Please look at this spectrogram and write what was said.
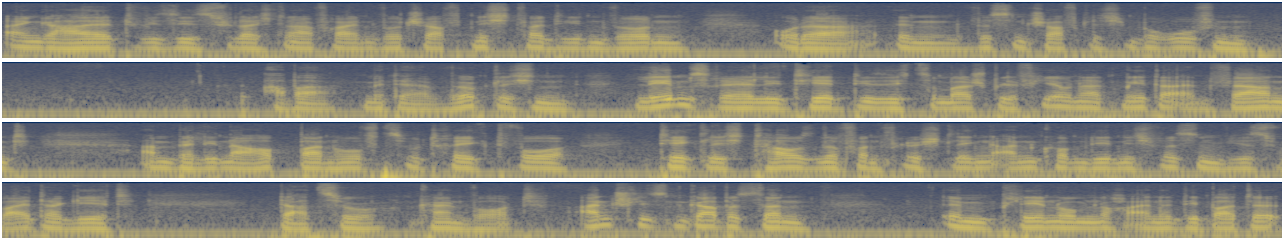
ein Gehalt, wie sie es vielleicht in der freien Wirtschaft nicht verdienen würden oder in wissenschaftlichen Berufen. Aber mit der wirklichen Lebensrealität, die sich zum Beispiel 400 Meter entfernt am Berliner Hauptbahnhof zuträgt, wo täglich Tausende von Flüchtlingen ankommen, die nicht wissen, wie es weitergeht, dazu kein Wort. Anschließend gab es dann im Plenum noch eine Debatte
